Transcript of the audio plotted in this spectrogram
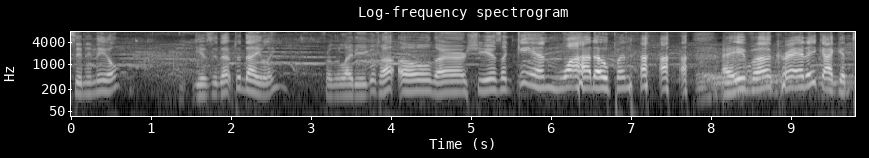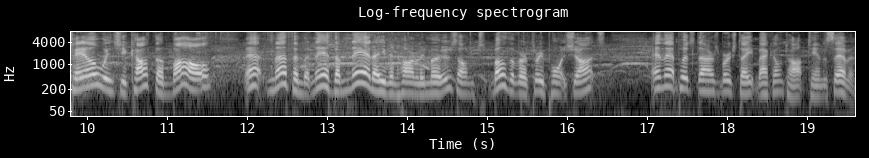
Sydney Neal gives it up to Daly for the Lady Eagles. Uh-oh, there she is again, wide open. Ava Craddock, I could tell when she caught the ball, that nothing but net. The net even hardly moves on both of her three-point shots. And that puts Dyersburg State back on top 10 to 7.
